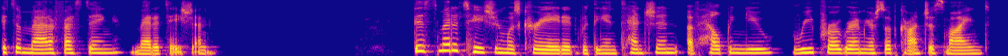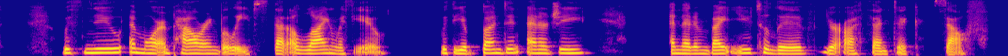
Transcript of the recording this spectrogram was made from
It's a manifesting meditation. This meditation was created with the intention of helping you reprogram your subconscious mind with new and more empowering beliefs that align with you, with the abundant energy, and that invite you to live your authentic self.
